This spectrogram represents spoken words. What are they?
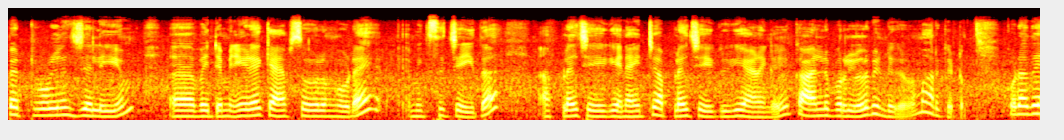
പെട്രോളിയം ജെല്ലിയും വിറ്റമിൻ ഇയുടെ ക്യാപ്സൂളും കൂടെ മിക്സ് ചെയ്ത് അപ്ലൈ ചെയ്യുക നൈറ്റ് അപ്ലൈ ചെയ്യുകയാണെങ്കിൽ കാലിന് പുറകിലുള്ള വിണ്ടുകൾ മാറിക്കിട്ടും കൂടാതെ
